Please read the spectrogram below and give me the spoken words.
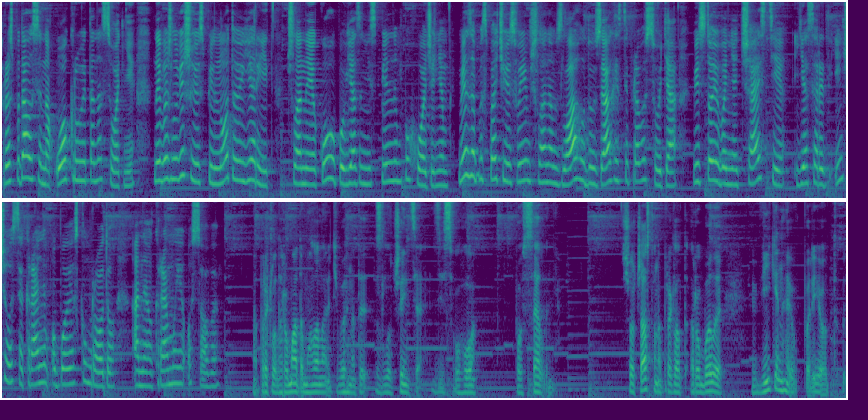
розпадалося на округи та на сотні. Найважливішою спільнотою є рід, члени якого пов'язані спільним походженням. Він забезпечує своїм членам злагоду, захист і правосуддя. Відстоювання честі є серед іншого сакральним обов'язком роду, а не окремої особи. Наприклад, громада могла навіть вигнати злочинця зі свого поселення. Що часто, наприклад, робили вікінги в період е,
